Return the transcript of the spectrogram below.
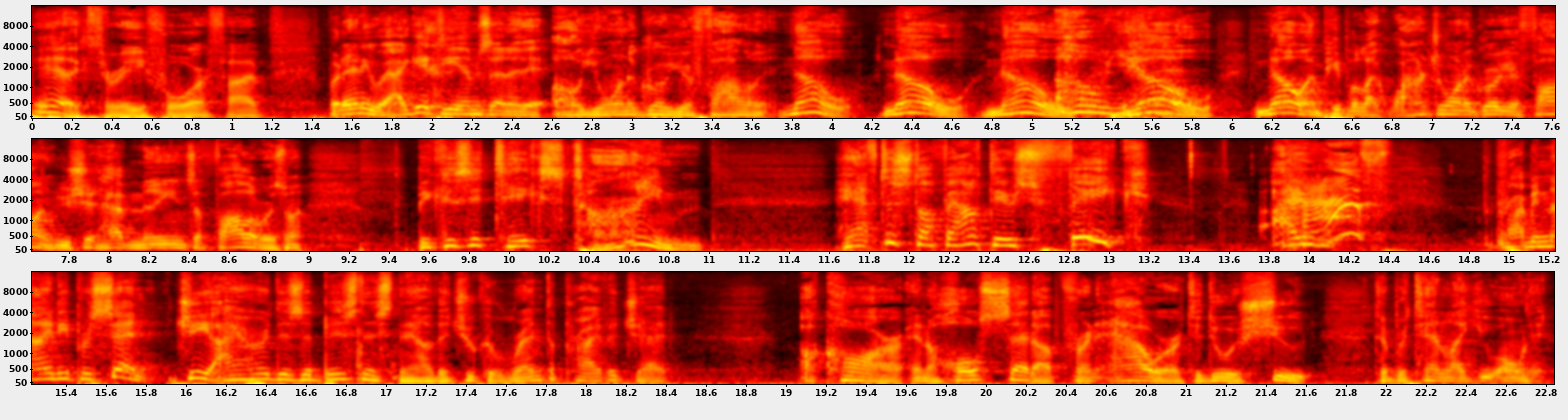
Yeah, like three, four, five. But anyway, I get DMs in a day. Oh, you want to grow your following? No, no, no, Oh, yeah. no, no. And people are like, why don't you want to grow your following? You should have millions of followers. Because it takes time. Half the stuff out there is fake. I- Half? Probably 90%. Gee, I heard there's a business now that you could rent a private jet, a car, and a whole setup for an hour to do a shoot to pretend like you own it.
